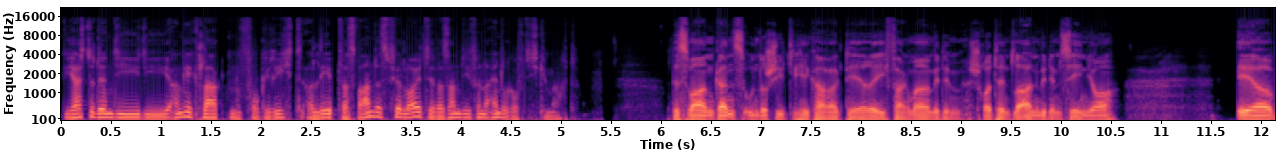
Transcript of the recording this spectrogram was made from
Wie hast du denn die, die Angeklagten vor Gericht erlebt? Was waren das für Leute? Was haben die für einen Eindruck auf dich gemacht? Das waren ganz unterschiedliche Charaktere. Ich fange mal mit dem Schrotthändler an, mit dem Senior. Er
